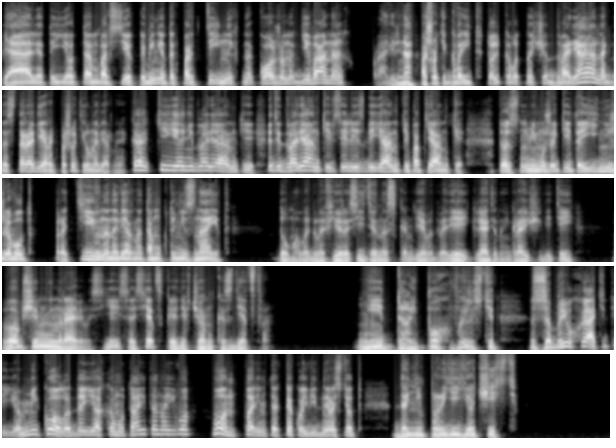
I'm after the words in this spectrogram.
Пялят ее там во всех кабинетах партийных на кожаных диванах. Правильно, а Шотик говорит, только вот насчет дворянок да староверок, пошутил, наверное. Какие они дворянки? Эти дворянки все лесбиянки по пьянке. То с ними мужики-то и не живут. Противно, наверное, тому, кто не знает. Думала Глафира, сидя на скамье во дворе и глядя на играющих детей. В общем, не нравилась ей соседская девчонка с детства. «Не дай бог вырастет!» Забрюхатит ее Микола, да и охомутает она его. Вон, парень-то какой видный растет. Да не про ее честь.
